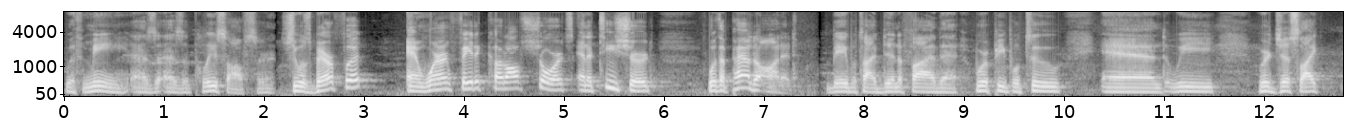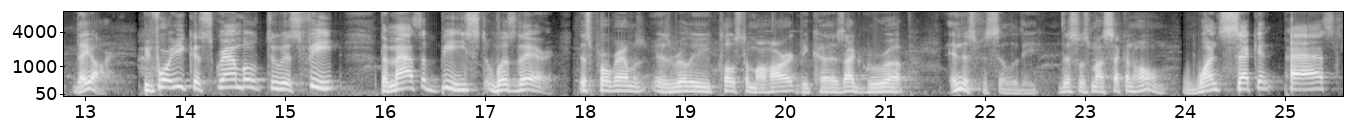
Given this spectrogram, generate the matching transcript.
with me as, as a police officer. She was barefoot and wearing faded cutoff shorts and a t-shirt with a panda on it. Be able to identify that we're people too, and we, we're just like they are. Before he could scramble to his feet, the massive beast was there. This program is really close to my heart because I grew up in this facility. This was my second home. One second passed,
